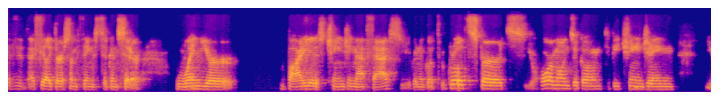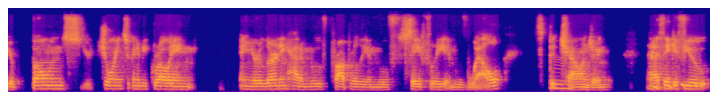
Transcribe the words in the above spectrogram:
I, th- I feel like there are some things to consider when mm-hmm. your body is changing that fast. You're going to go through growth spurts. Your hormones are going to be changing your bones, your joints are going to be growing, and you're learning how to move properly and move safely and move well. It's a bit mm. challenging. And I think if you,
